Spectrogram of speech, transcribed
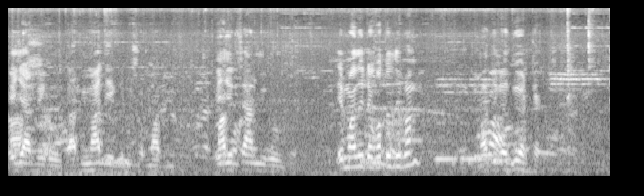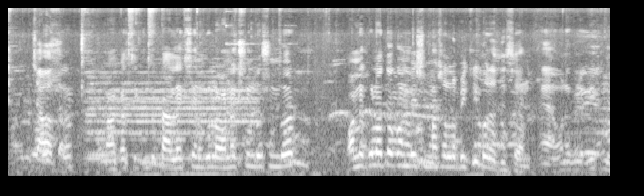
এই যে আর্মি কবুতর। আর্মি মাদি এগুলো সব মাদি। এই যে আর্মি কবুতর। এই মাদিটা কত দিবেন? হাজার টাকা। চাওয়া দাম। আমার কাছে কিন্তু কালেকশনগুলো অনেক সুন্দর সুন্দর। অনেকগুলো তো কম বেশি মাসাল্লাহ বিক্রি করে দিচ্ছেন হ্যাঁ অনেকগুলো বিক্রি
